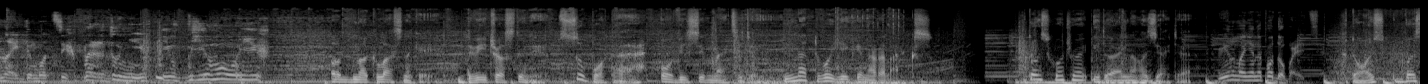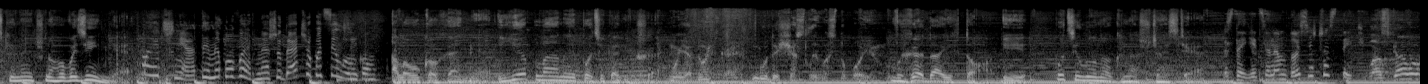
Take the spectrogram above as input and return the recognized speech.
Знайдемо цих пердунів і вб'ємо їх. Однокласники. Дві частини. Субота о 18 на твоїй кінорелакс. Хтось хоче ідеального зятя, Він мені не подобається. хтось безкінечного везіння. Маячня, ти не повернеш удачу поцілунком. Але у кохання є плани поцікавіше. Моя донька буде щаслива з тобою. Вгадай хто і поцілунок на щастя. Здається, нам досі щастить. Ласкаво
